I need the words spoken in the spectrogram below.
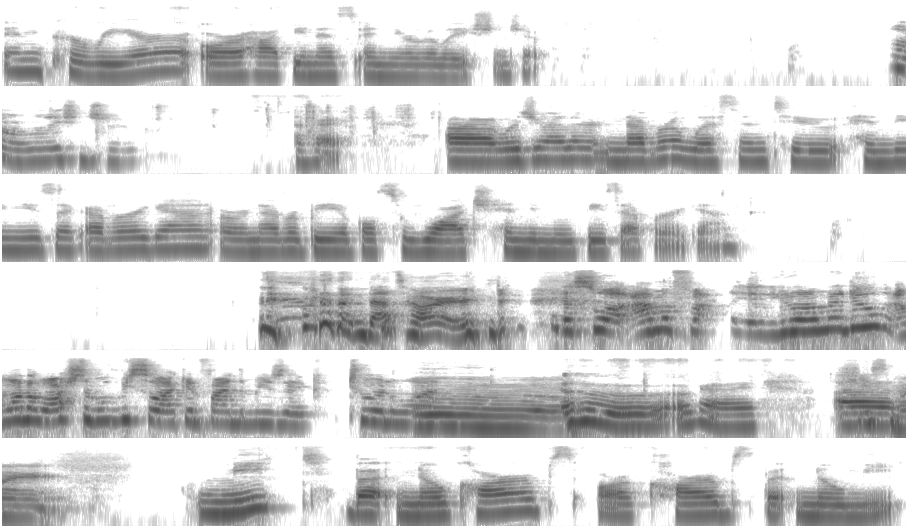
in career or happiness in your relationship. Oh, relationship. Okay. Uh, would you rather never listen to Hindi music ever again, or never be able to watch Hindi movies ever again? That's hard. Guess what? I'm a. Fi- you know what I'm gonna do? I want to watch the movie so I can find the music. Two in one. Ooh, Ooh, okay. she's Uh, smart. meat but no carbs, or carbs but no meat.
